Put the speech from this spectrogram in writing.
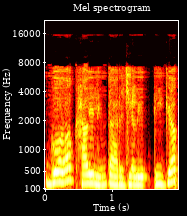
Golok Halilintar Jilid 30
